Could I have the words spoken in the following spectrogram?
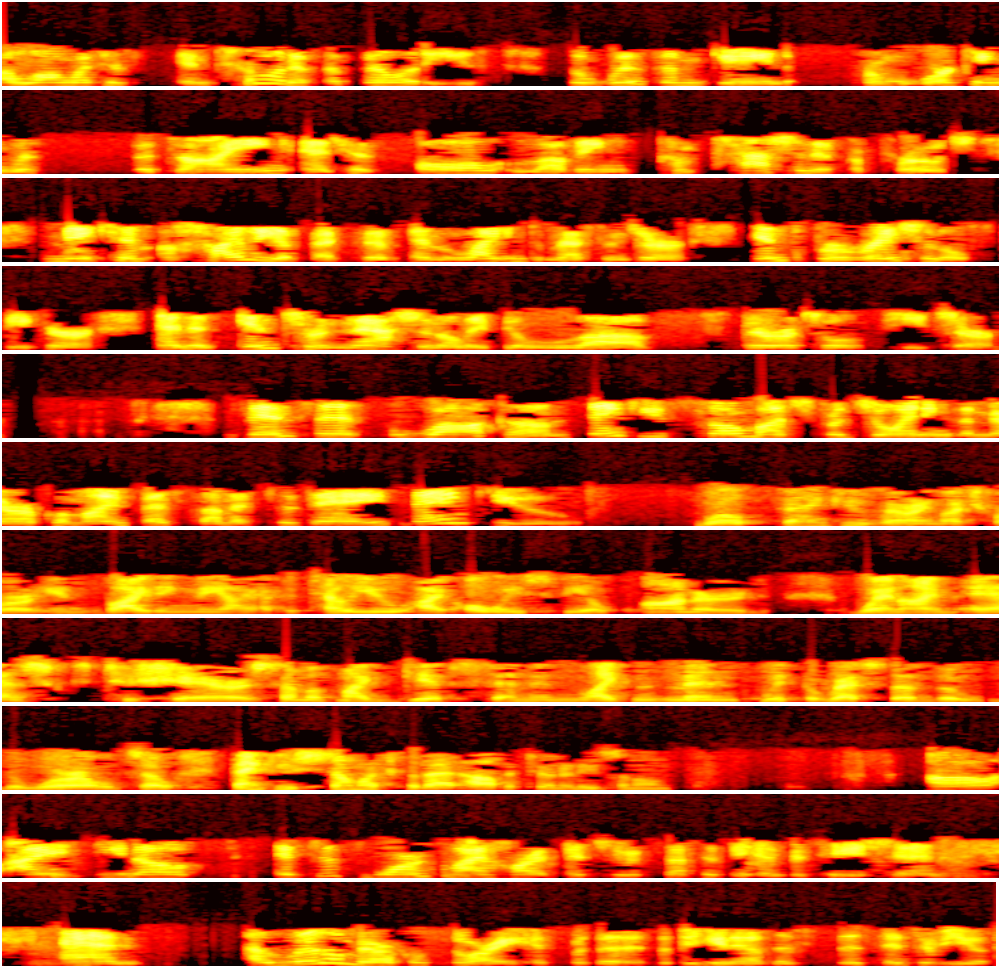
along with his intuitive abilities, the wisdom gained from working with the dying and his all-loving, compassionate approach make him a highly effective, enlightened messenger, inspirational speaker, and an internationally beloved spiritual teacher. Vincent, welcome. Thank you so much for joining the Miracle Mindfest Summit today. Thank you. Well, thank you very much for inviting me. I have to tell you, I always feel honored when I'm asked to share some of my gifts and enlightenment with the rest of the, the world. So thank you so much for that opportunity, Simone. Oh, I, you know, it just warms my heart that you accepted the invitation. And a little miracle story is for the, the beginning of this, this interview.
